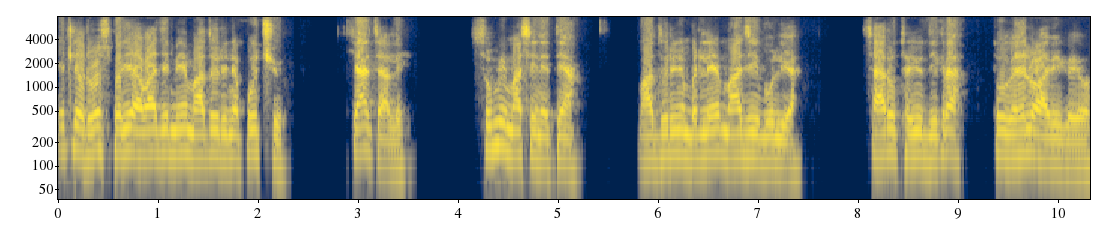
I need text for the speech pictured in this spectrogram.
એટલે રોષભર્યા અવાજે મેં માધુરીને પૂછ્યું, ક્યાં ચાલી? સુમી માસીને ત્યાં? માધુરીને બદલે માજી બોલ્યા, સારું થયું દીકરા, તું વહેલો આવી ગયો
